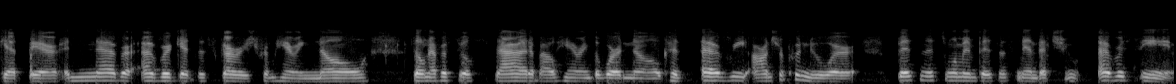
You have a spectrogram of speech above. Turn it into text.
get there and never ever get discouraged from hearing no don't ever feel sad about hearing the word no because every entrepreneur, businesswoman, businessman that you've ever seen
